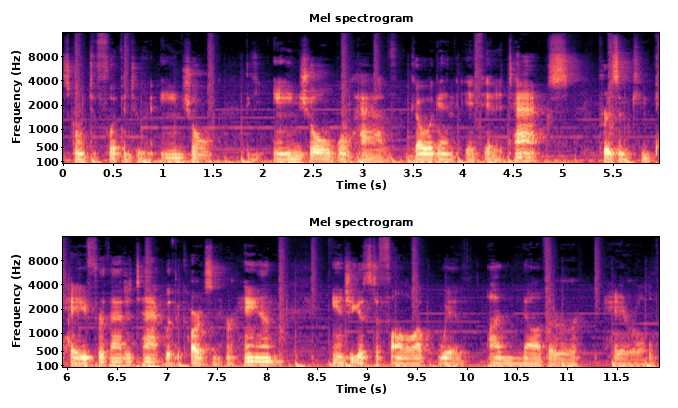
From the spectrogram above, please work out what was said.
is going to flip into an Angel. The Angel will have go again if it attacks. Prism can pay for that attack with the cards in her hand, and she gets to follow up with another Herald.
